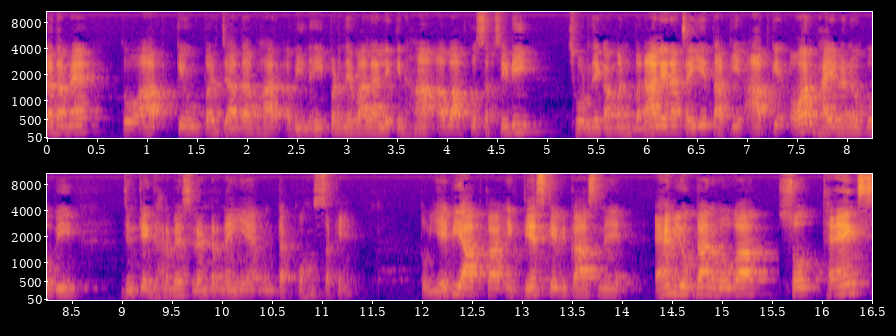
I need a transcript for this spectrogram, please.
कदम है। तो आपके ऊपर ज़्यादा भार अभी नहीं पड़ने वाला, लेकिन हाँ अब आपको सब्सिडी छोड़ने का मन बना लेना चाहिए ताकि आपके और भाई बहनों को भी, जिनके घर में सिलेंडर नहीं है, उन तक पहुँच सकें। तो ये भी आपका एक देश के विकास में अहम योगदान होगा। सो थैंक्स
